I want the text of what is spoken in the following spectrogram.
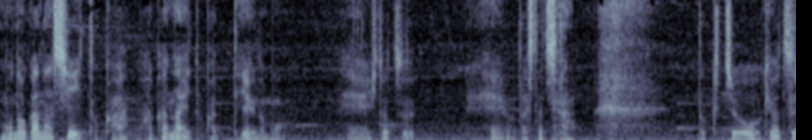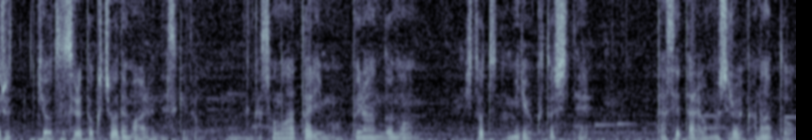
物悲しいとか儚いとかっていうのも、えー、一つえー、私たちの 特徴共通する共通する特徴でもあるんですけどなんかその辺りもブランドの一つの魅力として出せたら面白いかなと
